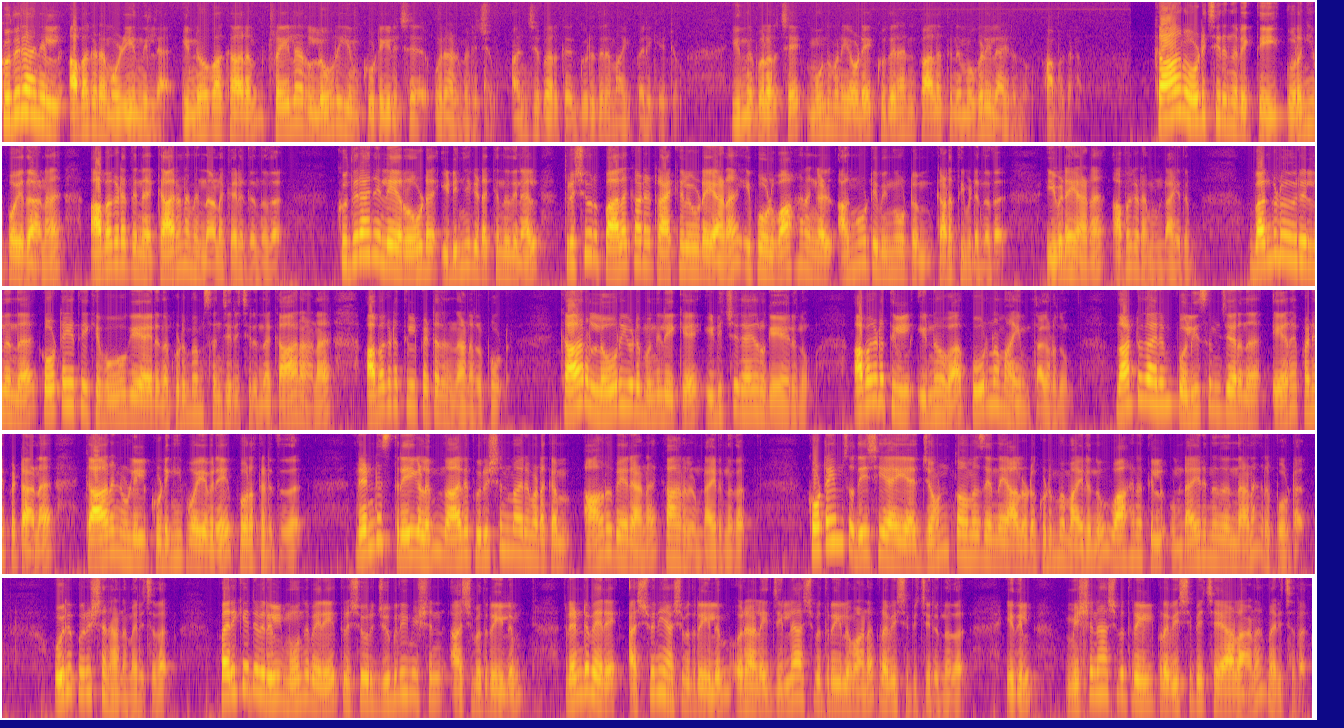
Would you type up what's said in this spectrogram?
കുതിരാനിൽ അപകടം ഒഴിയുന്നില്ല ഇന്നോവ കാറും ട്രെയിലർ ലോറിയും കൂട്ടിയിടിച്ച് ഒരാൾ മരിച്ചു. അഞ്ചു പേർക്ക് ഗുരുതരമായി പരിക്കേറ്റു. ഇന്ന് പുലർച്ചെ മൂന്ന് മണിയോടെ കുതിരാൻ പാലത്തിന് മുകളിലായിരുന്നു അപകടം. കാർ ഓടിച്ചിരുന്ന വ്യക്തി ഉറങ്ങിപ്പോയതാണ് അപകടത്തിന് കാരണമെന്നാണ് കരുതുന്നത്. കുതിരാനിലെ റോഡ് ഇടിഞ്ഞു കിടക്കുന്നതിനാൽ തൃശൂർ പാലക്കാട് ട്രാക്കിലൂടെയാണ് ഇപ്പോൾ വാഹനങ്ങൾ അങ്ങോട്ടും ഇങ്ങോട്ടും കടത്തിവിടുന്നത്. ഇവിടെയാണ് അപകടമുണ്ടായതും. ബംഗളൂരുവിൽ നിന്ന് കോട്ടയത്തേക്ക് പോവുകയായിരുന്ന കുടുംബം സഞ്ചരിച്ചിരുന്ന കാറാണ് അപകടത്തിൽപ്പെട്ടതെന്നാണ് റിപ്പോർട്ട്. കാർ ലോറിയുടെ മുന്നിലേക്ക് ഇടിച്ചു കയറുകയായിരുന്നു. അപകടത്തിൽ ഇന്നോവ പൂർണമായും തകർന്നു. നാട്ടുകാരും പോലീസും ചേർന്ന് ഏറെ പണിപ്പെട്ടാണ് കാറിനുള്ളിൽ കുടുങ്ങിപ്പോയവരെ പുറത്തെടുത്തത്. രണ്ട് സ്ത്രീകളും നാല് പുരുഷന്മാരുമടക്കം ആറുപേരാണ് കാറിലുണ്ടായിരുന്നത്. കോട്ടയം സ്വദേശിയായ ജോൺ തോമസ് എന്നയാളുടെ കുടുംബമായിരുന്നു വാഹനത്തിൽ ഉണ്ടായിരുന്നതെന്നാണ് റിപ്പോർട്ട്. ഒരു പുരുഷനാണ് മരിച്ചത്. പരിക്കേറ്റവരിൽ മൂന്ന് പേരെ തൃശൂർ ജൂബിലി മിഷൻ ആശുപത്രിയിലും രണ്ടുപേരെ അശ്വിനി ആശുപത്രിയിലും ഒരാളെ ജില്ലാ ആശുപത്രിയിലുമാണ് പ്രവേശിപ്പിച്ചിരുന്നത്. ഇതിൽ മിഷൻ ആശുപത്രിയിൽ പ്രവേശിപ്പിച്ചയാളാണ് മരിച്ചത്.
